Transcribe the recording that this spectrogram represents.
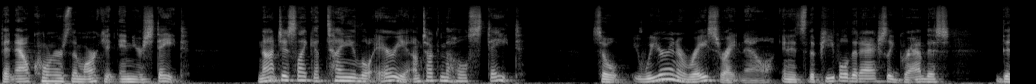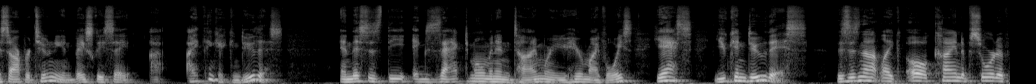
that now corners the market in your state. Not hmm. just like a tiny little area. I'm talking the whole state. So we are in a race right now, and it's the people that actually grab this this opportunity and basically say, I, I think I can do this. And this is the exact moment in time where you hear my voice. Yes, you can do this. This is not like, oh, kind of, sort of.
